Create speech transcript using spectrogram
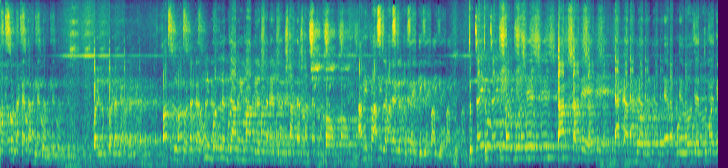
লক্ষ টাকা দাবি করবে। কয় লক্ষ টাকা? পাঁচ লক্ষ টাকা। উনি বললেন যে, আমি মাদ্রাসার একজন সাধারণ শিক্ষক। আমি পাঁচ লাখ টাকা কোথায় থেকে পাবো। তো যাই হোক, সর্বশেষ তার সাথে ডাকাত দল, এরা বলল যে, তোমাকে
